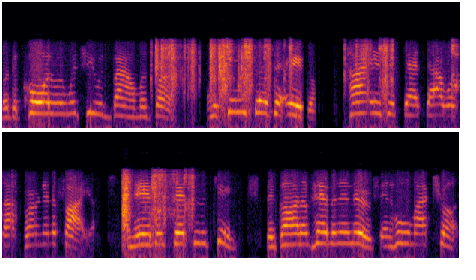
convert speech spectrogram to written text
but the cord with which he was bound was burnt. And the king said to Abram, How is it that thou was not burned in the fire? And Abram said to the king, The God of heaven and earth, in whom I trust,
